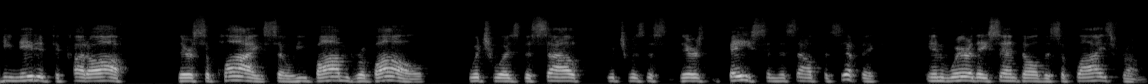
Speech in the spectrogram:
he needed to cut off their supplies. So he bombed Rabaul, which was the South, which was the, their base in the South Pacific, in where they sent all the supplies from.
